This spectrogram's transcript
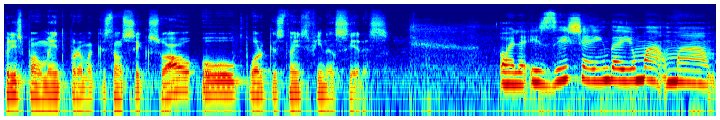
principalmente por uma questão sexual ou por questões financeiras? Olha, existe ainda aí uma, uma,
